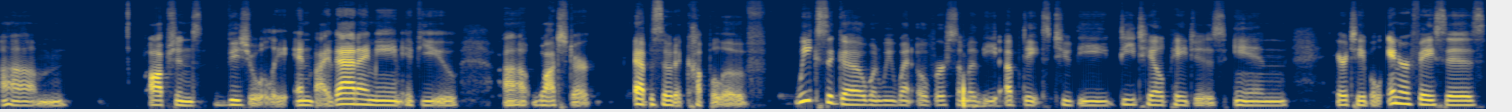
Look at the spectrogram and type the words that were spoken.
um, options visually. And by that, I mean, if you uh, watched our episode a couple of weeks ago when we went over some of the updates to the detail pages in Airtable interfaces.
